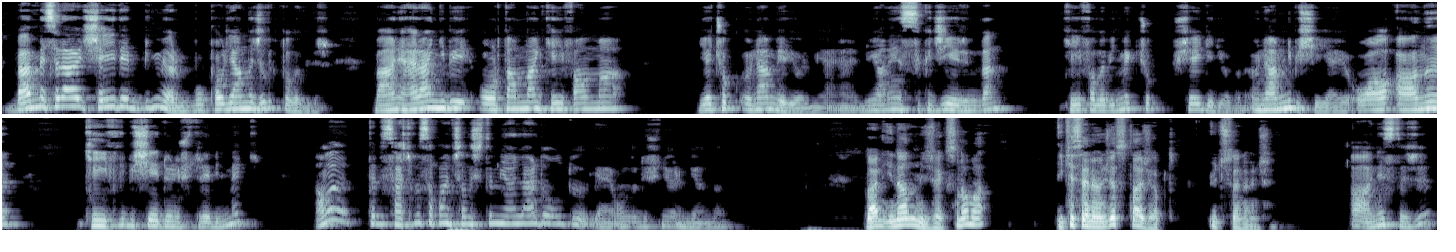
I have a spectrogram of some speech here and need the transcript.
ben mesela şeyi de bilmiyorum bu polyanlacılık da olabilir. Ben hani herhangi bir ortamdan keyif alma ya çok önem veriyorum yani. yani. Dünyanın en sıkıcı yerinden keyif alabilmek çok şey geliyor bana. Önemli bir şey yani. O anı keyifli bir şeye dönüştürebilmek. Ama tabii saçma sapan çalıştığım yerlerde oldu. Yani onu da düşünüyorum bir yandan. Ben inanmayacaksın ama iki sene önce staj yaptım. Üç sene önce. Aa ne stajı?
